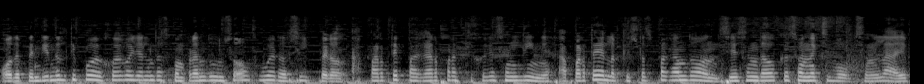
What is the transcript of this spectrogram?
O dependiendo del tipo de juego ya le andas comprando un software o así, pero aparte pagar para que juegues en línea, aparte de lo que estás pagando si es en dado caso en Xbox en Live,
